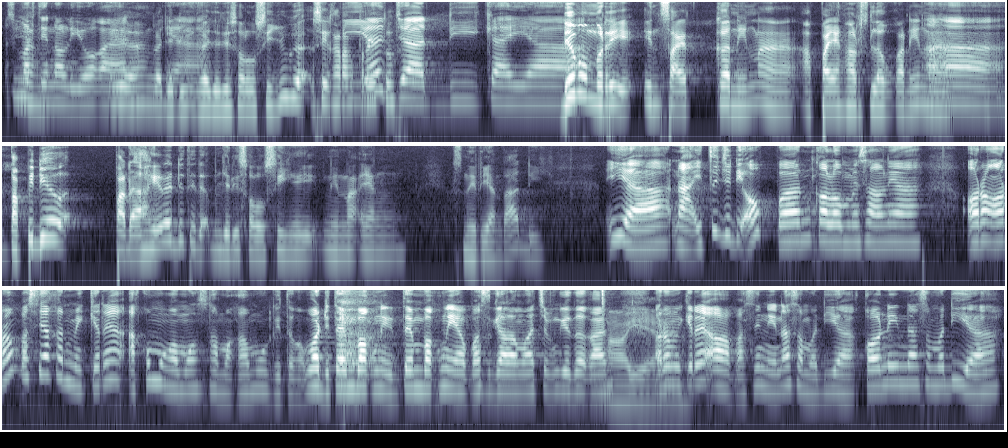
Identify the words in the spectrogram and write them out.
Iya, Martino Leo kan. Iya nggak jadi Iya. nggak jadi solusi juga si karakter Dia itu. jadi kayak Dia memberi insight ke Nina apa yang harus dilakukan Nina, Heeh. tapi dia pada akhirnya dia tidak menjadi solusi Nina yang sendirian tadi. Iya, nah itu jadi open kalau misalnya orang-orang pasti akan mikirnya aku mau ngomong sama kamu gitu. Wah ditembak nih, ditembak nih apa segala macam gitu kan. Oh, iya. Orang mikirnya oh pasti Nina sama dia. Kalau Nina sama dia,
